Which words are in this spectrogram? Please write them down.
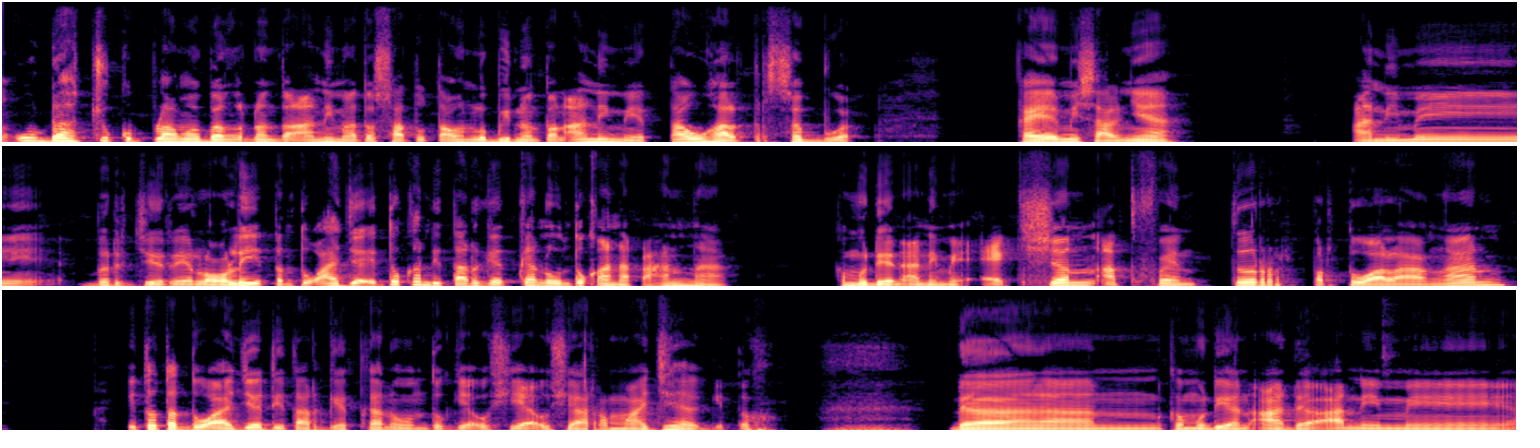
yang udah cukup lama banget nonton anime atau satu tahun lebih nonton anime, tahu hal tersebut. Kayak misalnya anime berjere loli, tentu aja itu kan ditargetkan untuk anak-anak kemudian anime action, adventure, pertualangan itu tentu aja ditargetkan untuk ya usia-usia remaja gitu. Dan kemudian ada anime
